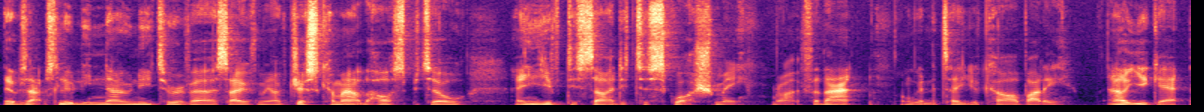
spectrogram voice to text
there was absolutely no need to reverse over me. I've just come out of the hospital and you've decided to squash me. Right, for that, I'm going to take your car, buddy. Out you get.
